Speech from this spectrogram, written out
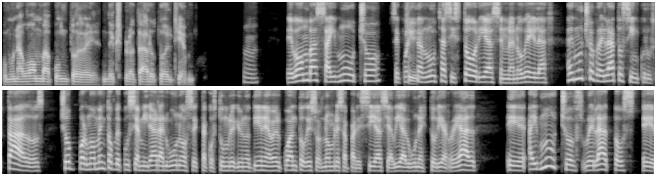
como una bomba a punto de, de explotar todo el tiempo. Mm. De bombas hay mucho, se cuentan muchas historias en la novela, hay muchos relatos incrustados. Yo por momentos me puse a mirar algunos, esta costumbre que uno tiene, a ver cuánto de esos nombres aparecía, si había alguna historia real. Eh, hay muchos relatos eh,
